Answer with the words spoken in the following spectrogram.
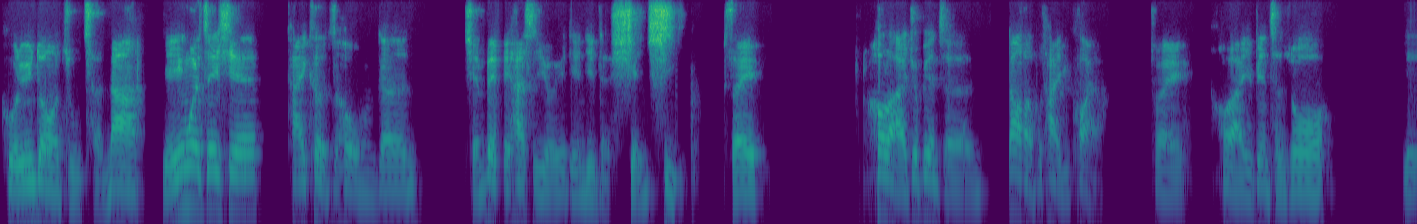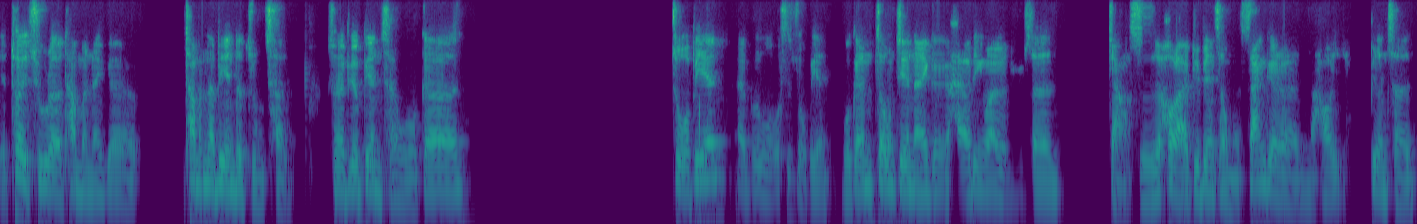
苦力运动的组成。那也因为这些开课之后，我们跟前辈他是有一点点的嫌隙，所以后来就变成闹得不太愉快了。所以后来也变成说，也退出了他们那个他们那边的组成，所以就变成我跟左边，哎，不是，我是左边，我跟中间那一个还有另外一个女生讲师，后来就变成我们三个人，然后变成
